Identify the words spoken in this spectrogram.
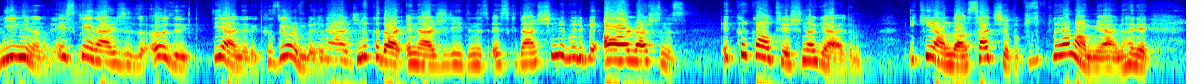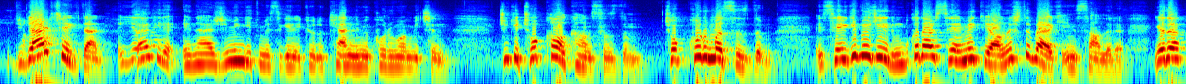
Nilgün Hanım eski enerjinizi özledik diyenlere kızıyorum dedim. Enerji, ne kadar enerjiliydiniz eskiden. Şimdi böyle bir ağırlaştınız. E 46 yaşına geldim. İki yandan saç yapıp zıplayamam yani. Hani gerçekten belki de enerjimin gitmesi gerekiyordu kendimi korumam için. Çünkü çok kalkansızdım. Çok korumasızdım. E, sevgi böceğiydim. Bu kadar sevmek yanlıştı belki insanları. Ya da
